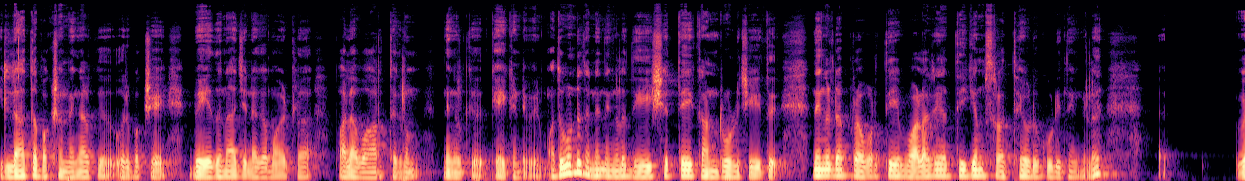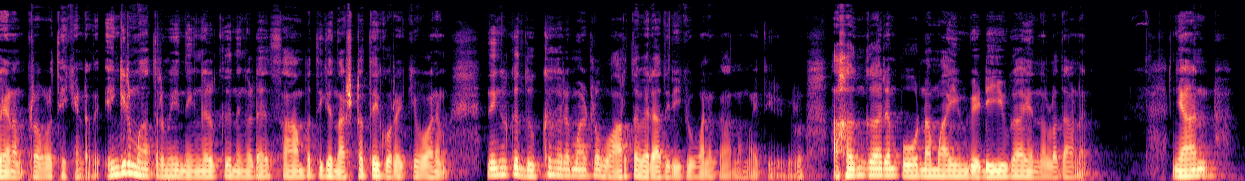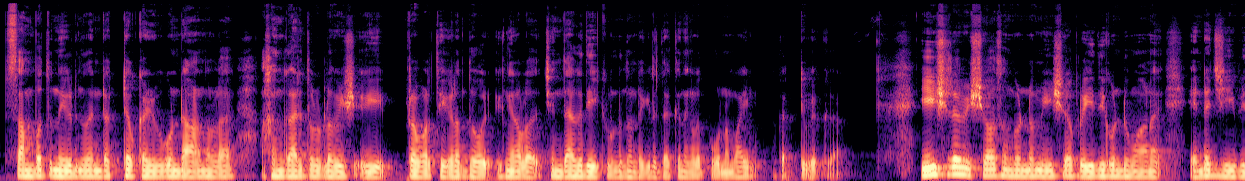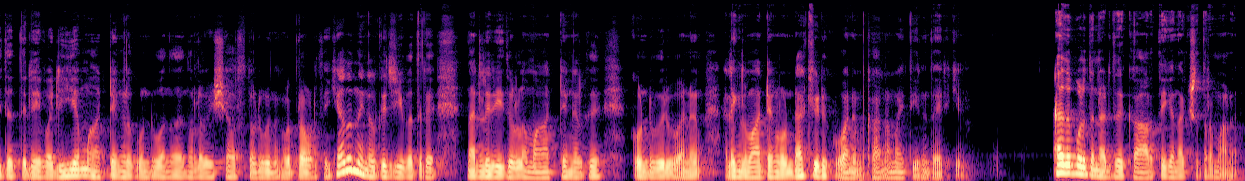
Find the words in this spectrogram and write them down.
ഇല്ലാത്ത പക്ഷം നിങ്ങൾക്ക് ഒരു പക്ഷേ വേദനാജനകമായിട്ടുള്ള പല വാർത്തകളും നിങ്ങൾക്ക് കേൾക്കേണ്ടി വരും. അതുകൊണ്ട് തന്നെ നിങ്ങൾ ദേഷ്യത്തെ കൺട്രോൾ ചെയ്ത് നിങ്ങളുടെ പ്രവൃത്തിയെ വളരെയധികം ശ്രദ്ധയോടുകൂടി നിങ്ങൾ വേണം പ്രവർത്തിക്കേണ്ടത്. എങ്കിൽ മാത്രമേ നിങ്ങൾക്ക് നിങ്ങളുടെ സാമ്പത്തിക നഷ്ടത്തെ കുറയ്ക്കുവാനും നിങ്ങൾക്ക് ദുഃഖകരമായിട്ടുള്ള വാർത്ത വരാതിരിക്കുവാനും കാരണമായി തീരുകയുള്ളൂ. അഹങ്കാരം പൂർണമായും വെടിയുക എന്നുള്ളതാണ്. ഞാൻ സമ്പത്ത് നേടുന്നതിന്റെ ഒറ്റ കഴിവ് കൊണ്ടാണെന്നുള്ള അഹങ്കാരത്തോടുള്ള വിഷ ഈ പ്രവർത്തികളും ഇങ്ങനെയുള്ള ചിന്താഗതിയൊക്കെ ഉണ്ടെന്നുണ്ടെങ്കിൽ ഇതൊക്കെ നിങ്ങൾ പൂർണമായും കട്ടിവെക്കുക. ഈശ്വര വിശ്വാസം കൊണ്ടും ഈശ്വര പ്രീതി കൊണ്ടുമാണ് എന്റെ ജീവിതത്തിലെ വലിയ മാറ്റങ്ങൾ കൊണ്ടുവന്നത് എന്നുള്ള വിശ്വാസത്തോടു കൂടി നിങ്ങൾ പ്രവർത്തിക്കുക. അത് നിങ്ങൾക്ക് ജീവിതത്തിൽ നല്ല രീതിയിലുള്ള മാറ്റങ്ങൾക്ക് കൊണ്ടുവരുവാനും അല്ലെങ്കിൽ മാറ്റങ്ങൾ ഉണ്ടാക്കിയെടുക്കുവാനും കാരണമായി തീരുന്നതായിരിക്കും. അതുപോലെ തന്നെ അടുത്തത് കാർത്തിക നക്ഷത്രമാണ്.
